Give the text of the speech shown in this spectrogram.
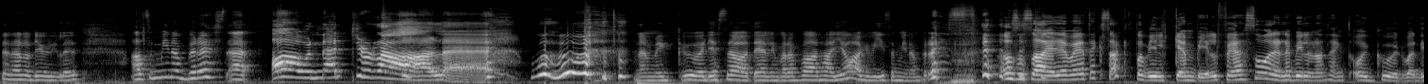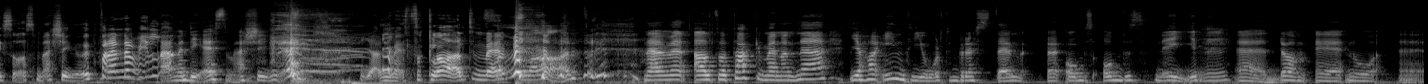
Den där hade jag ju läst. Alltså mina bröst är au natural! Woohoo! Nej men gud, jag sa åt Elin bara var har jag visat mina bröst? Och så sa jag, jag vet exakt på vilken bild, för jag såg den där bilden och tänkte oj gud vad de såg smashing ut på den där bilden. men det är smashing. Ja men såklart, men... Klar. nej men alltså tack men nej, jag har inte gjort brösten, eh, obs obs, nej. Mm. Eh, de är nog, eh,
